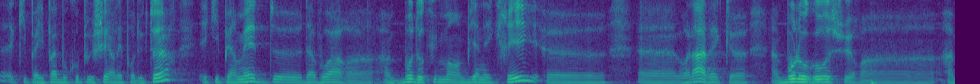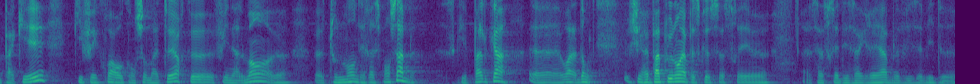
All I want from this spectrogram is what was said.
Euh, qui ne paye pas beaucoup plus cher les producteurs et qui permet d'avoir euh, un beau document bien écrit, euh, voilà, avec un beau logo sur un, paquet qui fait croire aux consommateurs que finalement tout le monde est responsable, ce qui n'est pas le cas. voilà, donc je n'irai pas plus loin parce que ça serait ça serait désagréable vis-à-vis de,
